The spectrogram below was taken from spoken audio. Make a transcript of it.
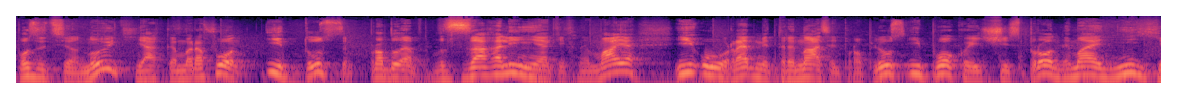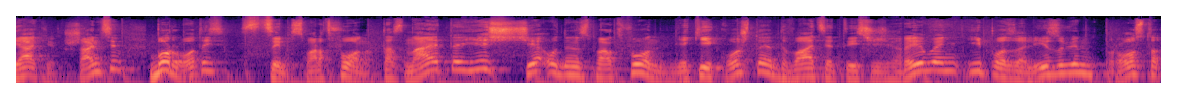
позиціонують як камерафон. І тут з цим проблем взагалі ніяких немає. І у Redmi 13 Pro Plus і Poco X6 Pro немає ніяких шансів боротись з цим смартфоном. Та знаєте, є ще один смартфон, який коштує 20 тисяч гривень, і по залізу він просто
